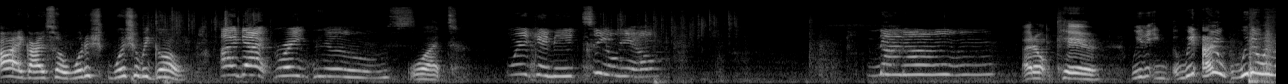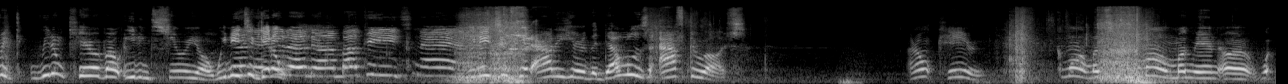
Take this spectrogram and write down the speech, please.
Alright, guys, so what is, where should we go? I got great news. What? We can eat cereal. No, I don't care. We we I don't we don't even we don't care about eating cereal. We need to get a, we need to get out of here. The devil is after us. I don't care. Come on, let's come on, Mugman. Uh, what?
